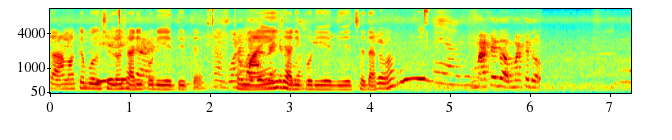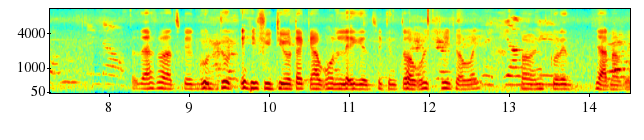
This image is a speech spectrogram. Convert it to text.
তো আমাকে বলছিল শাড়ি পরিয়ে দিতে। তো মাই শাড়ি পরিয়ে দিয়েছে দেখো। মাকে দাও মাকে দাও। তো দেখো আজকে গুড্ডুর এই ভিডিওটা কেমন লেগেছে কিন্তু অবশ্যই সবাই কমেন্ট করে জানাবে।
